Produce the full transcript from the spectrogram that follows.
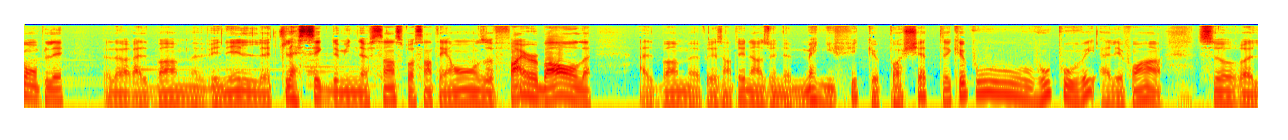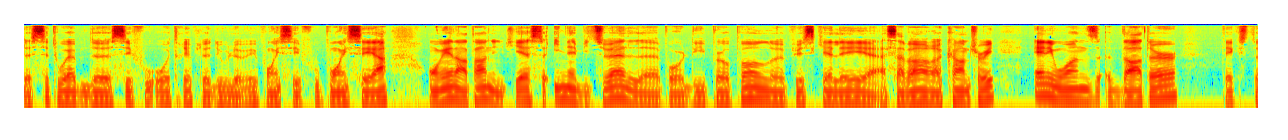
Complet de leur album vinyle classique de 1971, Fireball. Album présenté dans une magnifique pochette que vous, vous pouvez aller voir sur le site web de C'est au www.cfou.ca. On vient d'entendre une pièce inhabituelle pour Deep Purple puisqu'elle est à saveur country, Anyone's Daughter texte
